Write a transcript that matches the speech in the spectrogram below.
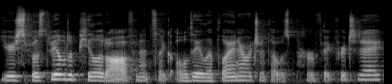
You're supposed to be able to peel it off and it's like all day lip liner, which I thought was perfect for today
